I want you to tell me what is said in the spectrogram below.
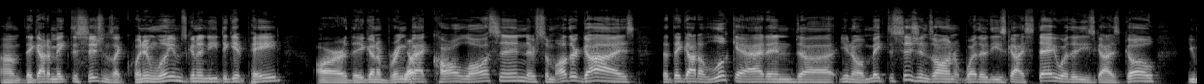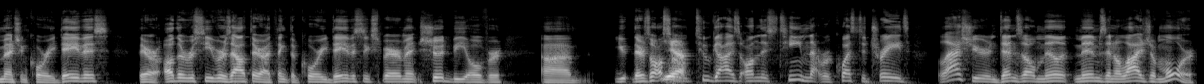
Um, they got to make decisions. Like Quinnen Williams going to need to get paid. Are they going to bring Yep. back Carl Lawson? There's some other guys that they got to look at and uh, you know make decisions on whether these guys stay, whether these guys go. You mentioned Corey Davis. There are other receivers out there. I think the Corey Davis experiment should be over. Um, you, there's also Yeah. two guys on this team that requested trades last year in Denzel Mims and Elijah Moore.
